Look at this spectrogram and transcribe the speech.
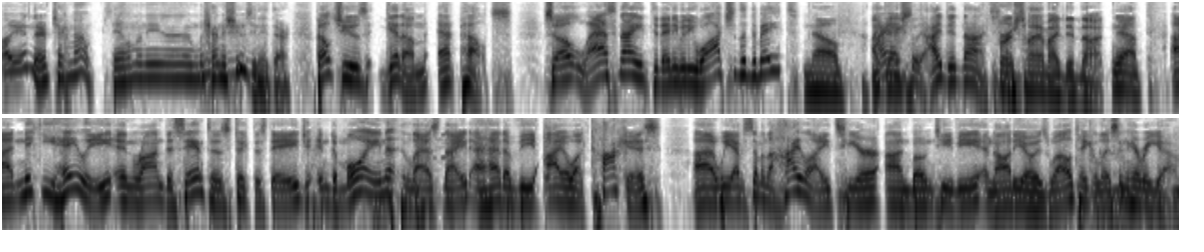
While you're in there, check them out. See how many, uh, what kind of shoes you need there. Pelt shoes, get them at Pelts. So last night, did anybody watch the debate? No. I, did. actually, I did not. First time I did not. Yeah. Uh, Nikki Haley and Ron DeSantis took the stage in Des Moines last night ahead of the Iowa caucus. Uh, we have some of the highlights here on Bone TV and audio as well. Take a listen. Here we go.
